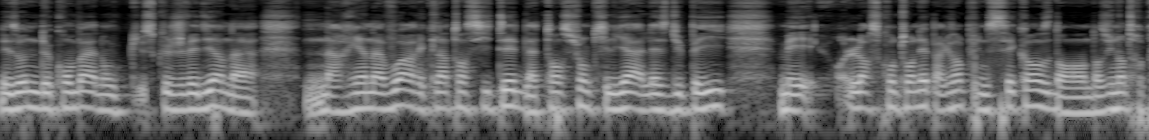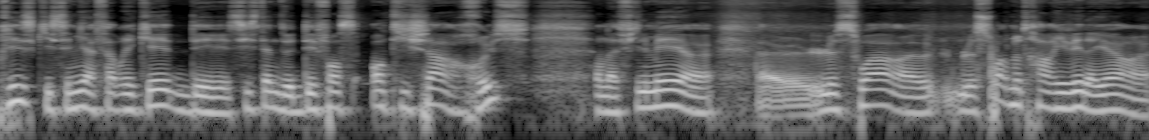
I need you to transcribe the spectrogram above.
des, zones de combat, donc ce que je vais dire n'a rien à voir avec l'intensité de la tension qu'il y a à l'est du pays. Mais lorsqu'on tournait par exemple une séquence dans, dans une entreprise qui s'est mis à fabriquer des systèmes de défense anti-char russes. On a filmé euh, euh, le soir, euh, le soir de notre arrivée d'ailleurs,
